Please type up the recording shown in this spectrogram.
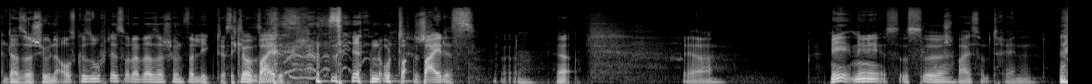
Dass er schön ausgesucht ist oder dass er schön verlegt ist? Ich glaube beides. ja ein Unterschied. Beides. Äh, ja. Ja, Nee, nee, nee, es ist äh, Schweiß und Tränen.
